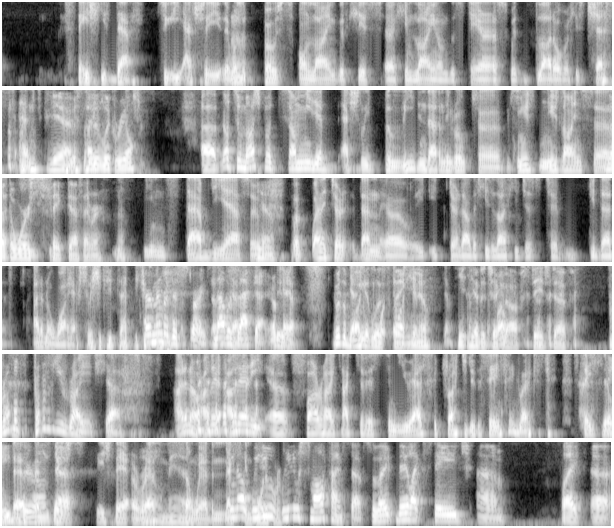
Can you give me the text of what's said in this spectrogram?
stage his death. So he actually there was mm. a post online with his uh, him lying on the stairs with blood over his chest, and yeah, was like, did it look real? Uh, not too much, but some media actually believed in that, and they wrote uh, news news lines. Uh, not the worst fake death ever. No. Being stabbed, yeah. So, yeah. but when it turned, then uh, it, it, turned out that he's alive. He just uh, did that. I don't know why actually he did that. Because I remember this story. So that was yeah. that guy. Okay. Yeah. It was a bucket yeah, list thing, you know? He, he, had to check well, it off. Stage death. Probably, probably right. Yeah. I don't know. Are there are there any uh, far right activists in the US who try to do the same thing, like st- stage, stage their own death their and stage, death. stage their oh, arrest oh, somewhere the Mexican you know, we border? Do, we do small time stuff. So they they like stage um, like uh,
